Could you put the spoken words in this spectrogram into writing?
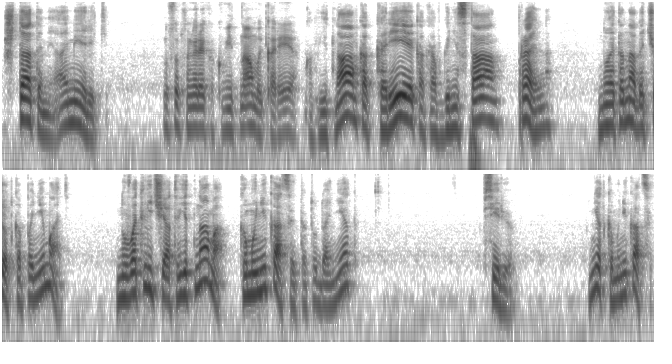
Штатами Америки. Ну, собственно говоря, как Вьетнам и Корея. Как Вьетнам, как Корея, как Афганистан. Правильно. Но это надо четко понимать. Но в отличие от Вьетнама, коммуникаций-то туда нет. В Сирию. Нет коммуникаций.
